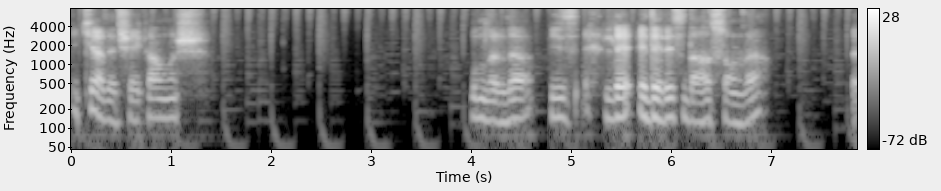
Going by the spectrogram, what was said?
iki adet şey kalmış. Bunları da biz elde ederiz daha sonra. Ee,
